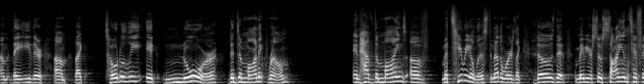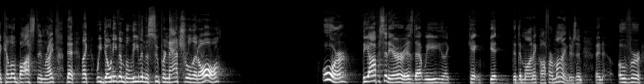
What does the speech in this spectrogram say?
Um, they either um, like totally ignore the demonic realm and have the minds of materialist in other words like those that maybe are so scientific hello boston right? That like we don't even believe in the supernatural at all. Or the opposite error is that we like can't get the demonic off our mind. There's an, an over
